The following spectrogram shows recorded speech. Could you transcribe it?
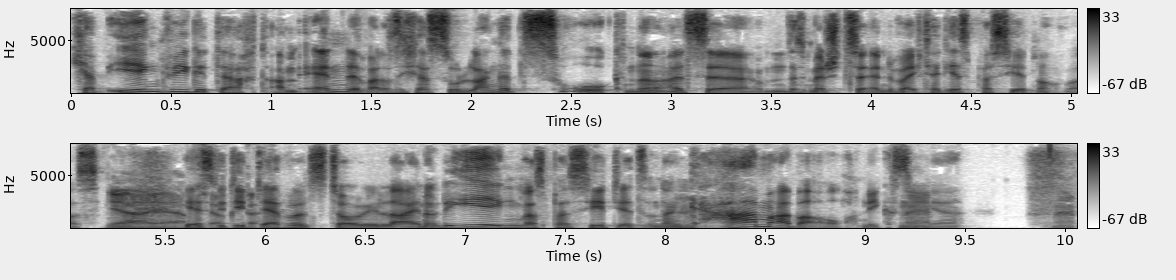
ich habe irgendwie gedacht, am Ende, weil sich das so lange zog, ne, als der, das Match zu Ende war, ich dachte, jetzt passiert noch was. Ja, ja. Jetzt wird die Devil-Storyline und irgendwas passiert jetzt und dann mhm. kam aber auch nichts nee. mehr. Ja.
